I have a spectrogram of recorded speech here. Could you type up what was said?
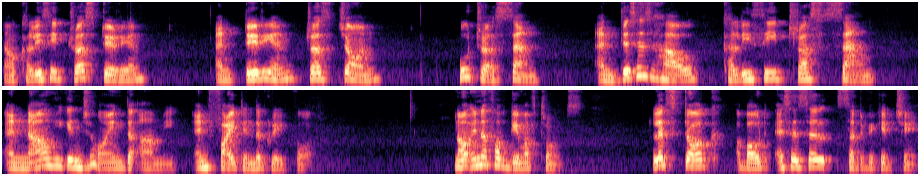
now Khaleesi trusts Tyrion, and Tyrion trusts Jon, who trusts Sam. And this is how Khaleesi trusts Sam, and now he can join the army and fight in the Great War. Now enough of Game of Thrones. Let's talk about SSL certificate chain.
